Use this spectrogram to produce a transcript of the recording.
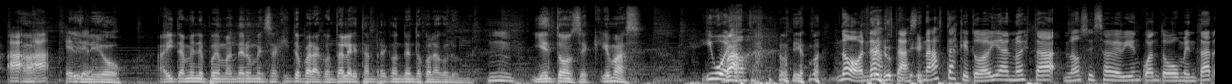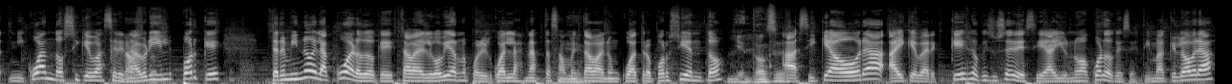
S-H-A-A-L-O. Ahí también le pueden mandar un mensajito para contarle que están recontentos con la columna. Mm. Y entonces, ¿qué más? Y bueno. Basta, no naftas, naftas que todavía no está, no se sabe bien cuánto va a aumentar ni cuándo, sí que va a ser en Naftas. abril, porque terminó el acuerdo que estaba el gobierno por el cual las naftas Bien. aumentaban un 4%. Y entonces, Así que ahora hay que ver qué es lo que sucede, si hay un nuevo acuerdo que se estima que lo habrá,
